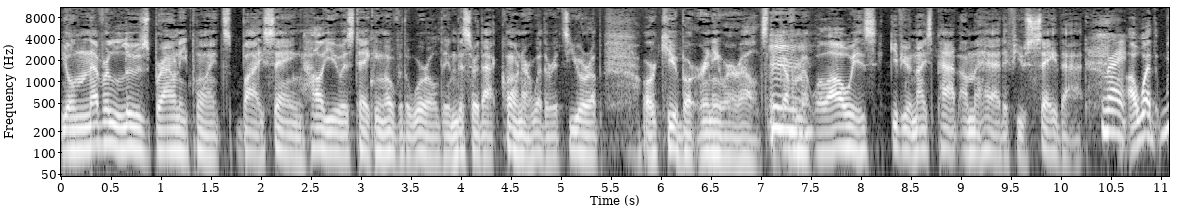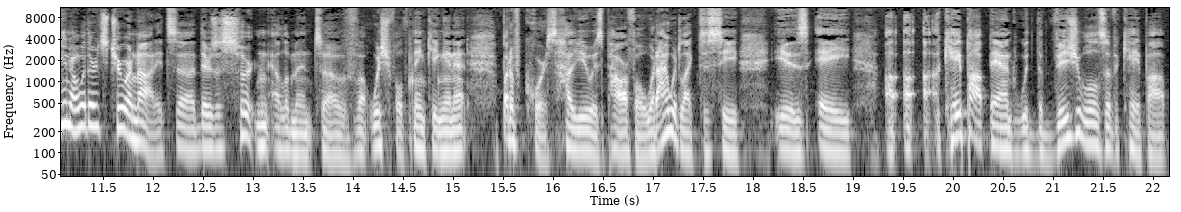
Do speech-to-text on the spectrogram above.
you'll never lose brownie points by saying Hallyu is taking over the world in this or that corner, whether it's Europe or Cuba or anywhere else. Mm. The government will always give you a nice pat on the head if you say that. Right. Uh, whether, you know, whether it's true or not, it's uh, there's a certain element of uh, wishful thinking in it. But of course, Hallyu is powerful. What I would like to see is a a, a, K-pop band with the visuals of a K-pop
